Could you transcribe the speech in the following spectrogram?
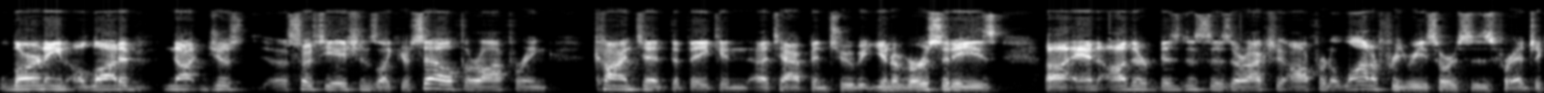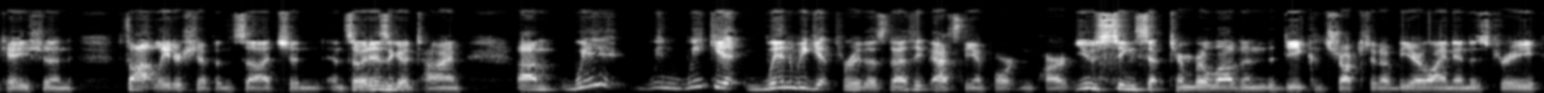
learning a lot of not just associations like yourself are offering content that they can uh, tap into, but universities uh, and other businesses are actually offering a lot of free resources for education, thought leadership, and such. And and so it is a good time. Um, we when we get when we get through this, and I think that's the important part. You've seen September 11, the deconstruction of the airline industry,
